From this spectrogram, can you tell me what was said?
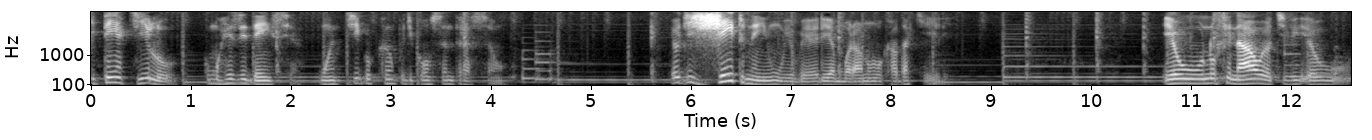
e tem aquilo como residência, um antigo campo de concentração. Eu de jeito nenhum eu iria morar num local daquele. Eu no final eu tive eu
